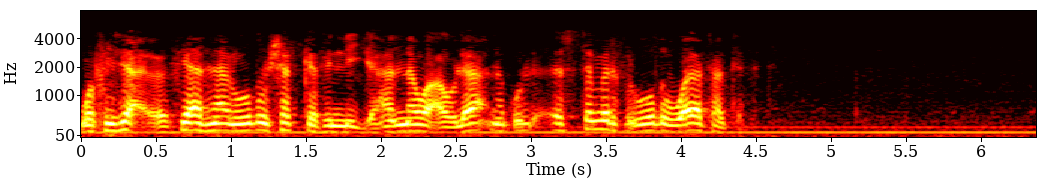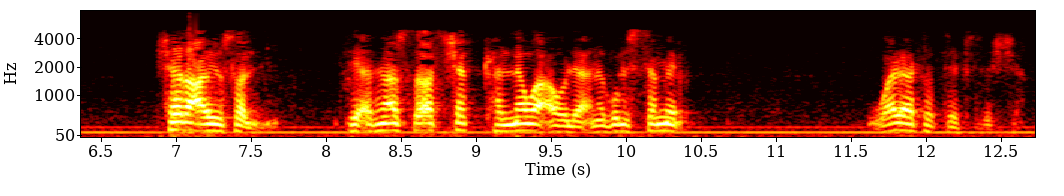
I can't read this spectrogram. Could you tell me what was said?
وفي في أثناء الوضوء شك في النية هل نوى أو لا نقول استمر في الوضوء ولا تلتفت. شرع يصلي في أثناء الصلاة شك هل نوى أو لا نقول استمر ولا تلتفت للشك.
